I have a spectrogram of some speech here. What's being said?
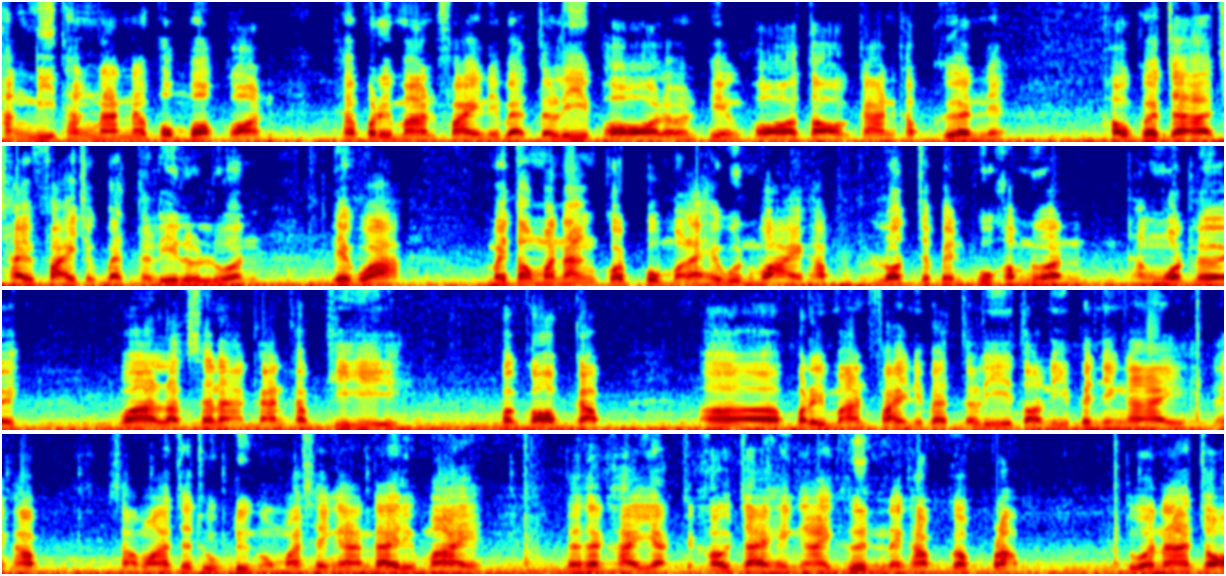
ทั้งนี้ทั้งนั้นนะผมบอกก่อน ถ้าปริมาณไฟในแบตเตอรี่พอ แล้วมันเพียงพอต่อการขับเคลื่อนเนี่ยเขาก็จะใช้ไฟจากแบตเตอรี่ล้วนๆ เรียกว่าไม่ต้องมานั่งกดปุ่มอะไรให้วุ่นวายครับ รถจะเป็นผู้คำนวณทั้งหมดเลย ว่าลักษณะการขับขี่ประกอบกับปริมาณไฟในแบตเตอรี่ตอนนี้เป็นยังไงนะครับ สามารถจะถูกดึงออกมาใช้งานได้หรือไม่ และถ้าใครอยากจะเข้าใจให้ง่ายขึ้นนะครับ ก็ปรับตัวหน้าจอ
